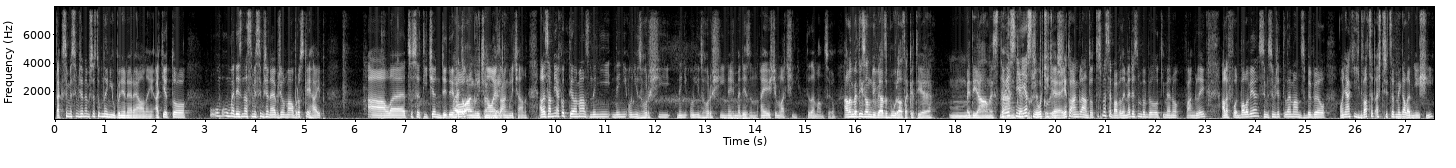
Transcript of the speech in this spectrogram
tak si myslím, že ten přestup není úplně nereálný. Ať je to, u, u Medizna si myslím, že ne, protože on má obrovský hype, ale co se týče Didyho... A je to Angličan, No, hej? je to Angličan. Ale za mě jako Tillemans není, není o nic horší, není o nic horší než Madison a je ještě mladší. Tillemans, jo. Ale Madison by viac búral také tie mm, mediálne No stránky. jasně, to jasně, všetko, určitě. Vieš. Je to Anglán, to, to jsme se bavili. Madison by byl velký jméno v Anglii, ale fotbalově si myslím, že Tillemans by byl o nějakých 20 až 30 mega levnější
